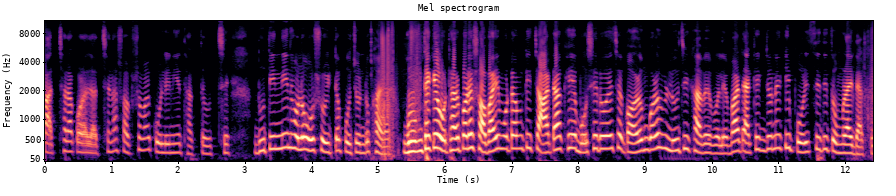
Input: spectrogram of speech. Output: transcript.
কাজ ছাড়া করা যাচ্ছে না, সবসময় কোলে নিয়ে থাকতে হচ্ছে। দু তিন দিন হলো ওর শরীরটা প্রচণ্ড খারাপ। ঘুম থেকে ওঠার পরে সবাই মোটামুটি চাটা খেয়ে বসে রয়েছে, গরম গরম লুচি খাবে বলে। বাট এক একজনের কি পরিস্থিতি তোমরাই দেখো।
